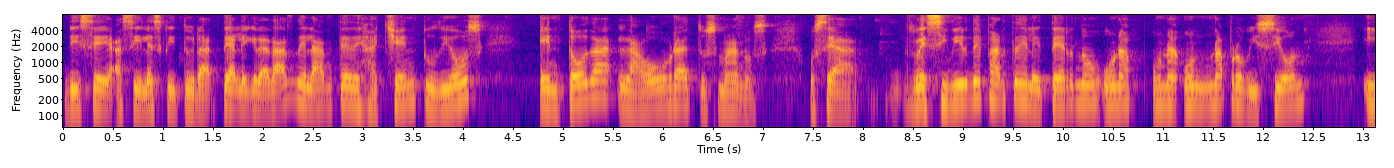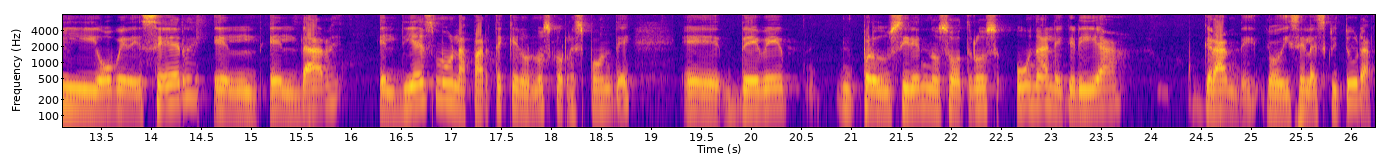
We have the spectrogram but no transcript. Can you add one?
Dice así la escritura, te alegrarás delante de Hachén, tu Dios, en toda la obra de tus manos. O sea, recibir de parte del Eterno una, una, una provisión y obedecer el, el, dar el diezmo, la parte que no nos corresponde, eh, debe producir en nosotros una alegría grande, lo dice la escritura.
